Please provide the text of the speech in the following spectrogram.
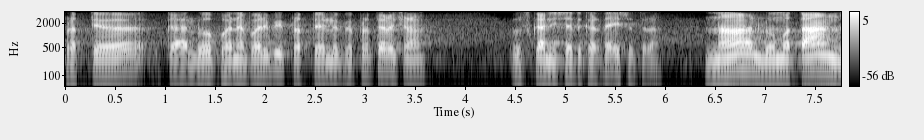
प्रत्यय का लोप होने पर भी प्रत्यय लोप, प्रत्यय लक्षण उसका निषेध करता है सूत्र। न लुमतांग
